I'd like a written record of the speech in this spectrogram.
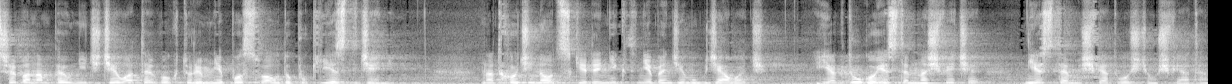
Trzeba nam pełnić dzieła tego, który mnie posłał, dopóki jest dzień. Nadchodzi noc, kiedy nikt nie będzie mógł działać. I jak długo jestem na świecie, jestem światłością świata.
